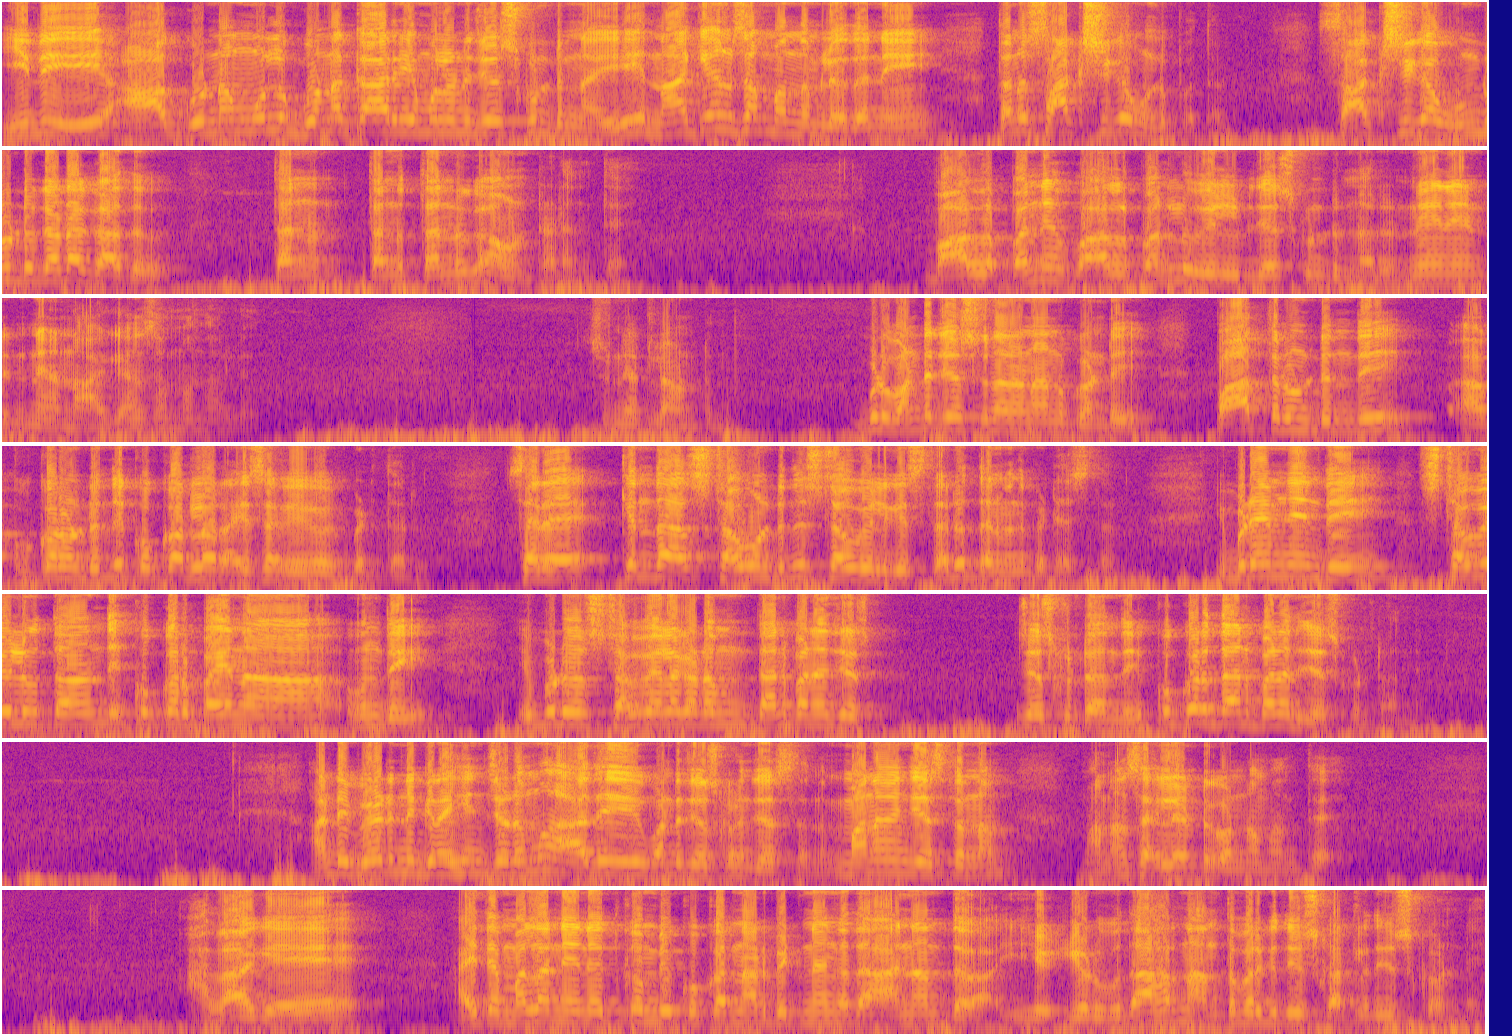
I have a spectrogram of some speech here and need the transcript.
ఇది ఆ గుణములు గుణకార్యములను చేసుకుంటున్నాయి నాకేం సంబంధం లేదని తను సాక్షిగా ఉండిపోతాడు. సాక్షిగా ఉండుట కూడా కాదు తను తను తనుగా ఉంటాడు అంతే. వాళ్ళ పని వాళ్ళ పనులు వీళ్ళు చేసుకుంటున్నారు. నేనేంటి నేను నాకేం సంబంధం లేదు. చూడండి ఎట్లా ఉంటుంది. ఇప్పుడు వంట చేస్తున్నారని అనుకోండి పాత్ర ఉంటుంది ఆ కుక్కర్ ఉంటుంది కుక్కర్లో రైస్ అవి పెడతారు. సరే కింద స్టవ్ ఉంటుంది స్టవ్ వెలిగిస్తారు దాని మీద పెట్టేస్తారు. ఇప్పుడు ఏం చేయింది స్టవ్ వెలుగుతూ ఉంది కుక్కర్ పైన ఉంది. ఇప్పుడు స్టవ్ వెలగడం దాని పని చేసు చేసుకుంటుంది కుక్కర్ దాని పని చేసుకుంటుంది. అంటే వేడిని గ్రహించడము అది వంట చేసుకోవడం చేస్తుంది. మనం ఏం చేస్తున్నాం? మనం సైలెంట్గా ఉన్నాం అంతే. అలాగే అయితే మళ్ళీ నేను ఎత్తుకొని మీ కుక్కర్ నాడబెట్టినాం కదా అనంత ఏడు ఉదాహరణ అంతవరకు తీసుకో అట్లా తీసుకోండి.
